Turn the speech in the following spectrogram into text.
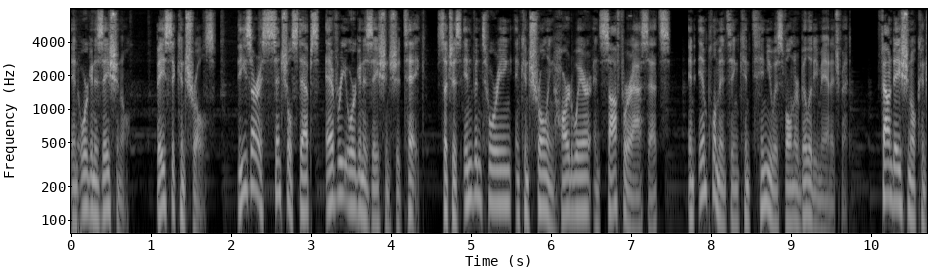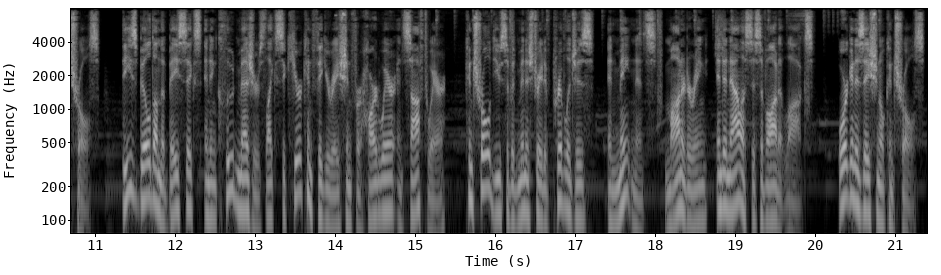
and organizational. Basic controls. These are essential steps every organization should take, such as inventorying and controlling hardware and software assets, and implementing continuous vulnerability management. Foundational controls. These build on the basics and include measures like secure configuration for hardware and software, controlled use of administrative privileges, and maintenance, monitoring, and analysis of audit logs. Organizational controls.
